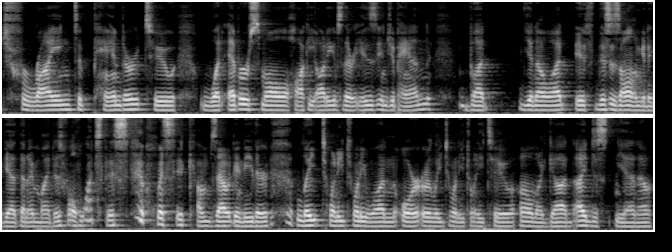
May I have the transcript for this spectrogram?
trying to pander to whatever small hockey audience there is in Japan, but you know what? If this is all I'm going to get, then I might as well watch this once it comes out in either late 2021 or early 2022. Oh my god. I just yeah, no.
